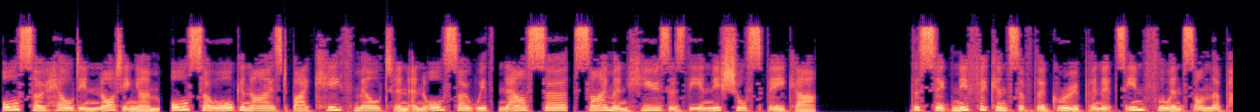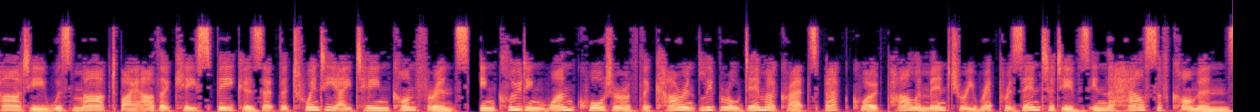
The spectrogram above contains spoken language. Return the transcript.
also held in Nottingham, also organised by Keith Melton and also with now Sir Simon Hughes as the initial speaker. The significance of the group and its influence on the party was marked by other key speakers at the 2018 conference, including one quarter of the current Liberal Democrats' parliamentary representatives in the House of Commons.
